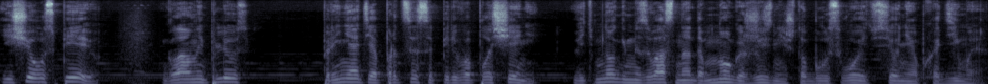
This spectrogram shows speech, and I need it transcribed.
Еще успею. Главный плюс – принятие процесса перевоплощений, ведь многим из вас надо много жизней, чтобы усвоить все необходимое.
